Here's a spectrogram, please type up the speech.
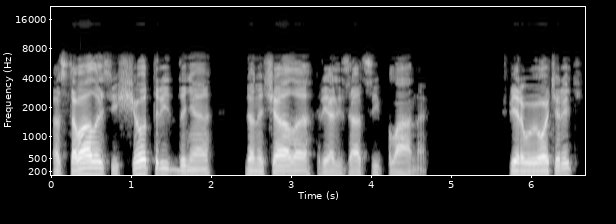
Оставалось еще три дня до начала реализации плана первую очередь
